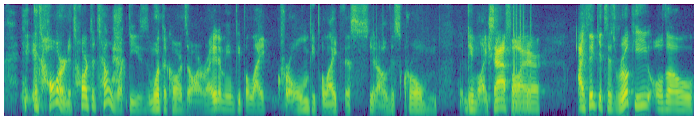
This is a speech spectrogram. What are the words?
it's hard. It's hard to tell what these what the cards are, right? I mean, people like Chrome, people like this, you know, this Chrome, people like Sapphire. I think it's his rookie, although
